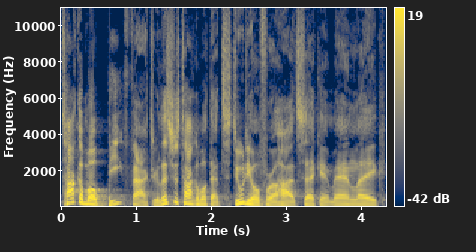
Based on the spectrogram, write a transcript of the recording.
talk about Beat Factory. Let's just talk about that studio for a hot second, man. Like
